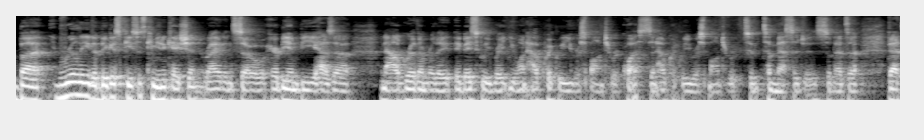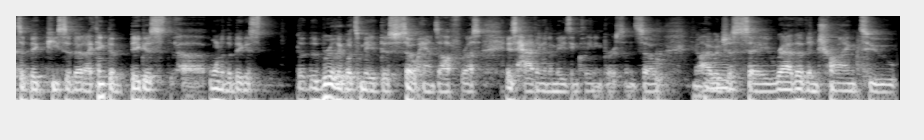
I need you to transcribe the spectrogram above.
but really the biggest piece is communication, right? And so Airbnb has a an algorithm where they, they basically rate you on how quickly you respond to requests and how quickly you respond to, to, to messages. So that's a that's a big piece of it. I think the biggest uh, one of the biggest the, the, really what's made this so hands off for us is having an amazing cleaning person. So, you know, I would mm-hmm. just say rather than trying to,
